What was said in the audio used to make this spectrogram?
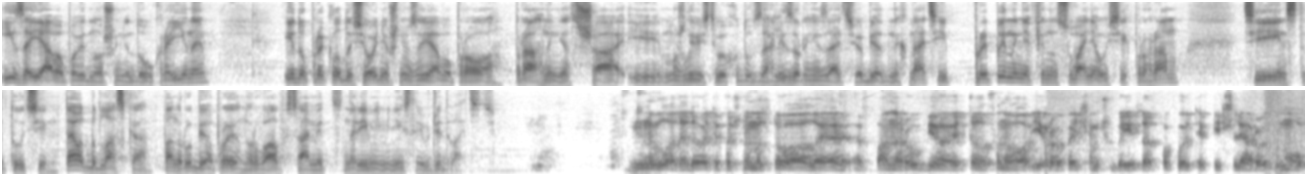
і заяви по відношенню до України, і, до прикладу, сьогоднішню заяву про прагнення США і можливість виходу взагалі з Організації Об'єднаних Націй, припинення фінансування усіх програм цієї інституції. Та от, будь ласка, пан Рубіо проігнорував саміт на рівні міністрів G20. Ну, влада, давайте почнемо з того, але пан Рубіо телефонував європейцям, щоб їх заспокоїти після розмов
